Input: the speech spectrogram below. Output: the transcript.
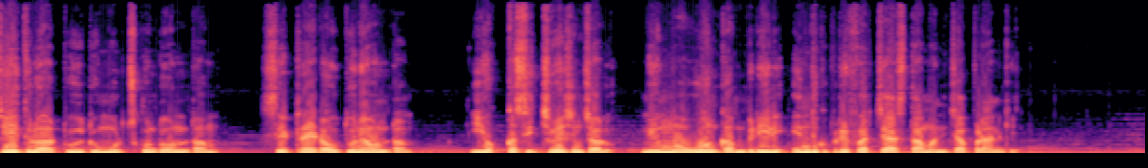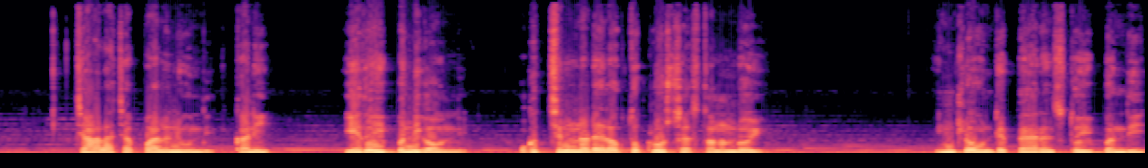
చేతులు అటు ఇటు ముడుచుకుంటూ ఉంటాం సెట్రైట్ అవుతూనే ఉంటాం. ఈ ఒక్క సిచ్యువేషన్ చాలు. మేము మా ఓన్ కంపెనీని ఎందుకు ప్రిఫర్ చేస్తామని చెప్పడానికి. చాలా చెప్పాలని ఉంది కానీ ఏదో ఇబ్బందిగా ఉంది. ఒక చిన్న డైలాగ్తో క్లోజ్ చేస్తానండోయ్ ఇంట్లో ఉంటే పేరెంట్స్తో ఇబ్బంది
